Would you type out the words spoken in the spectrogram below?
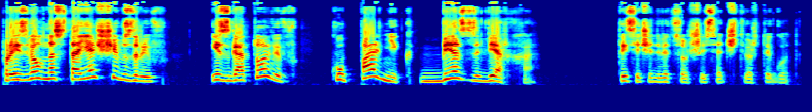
произвел настоящий взрыв, изготовив купальник без верха. 1964 год.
